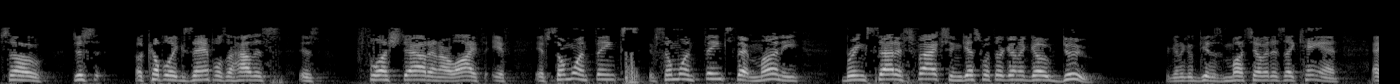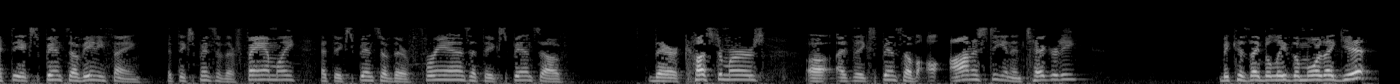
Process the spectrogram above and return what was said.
So, just a couple of examples of how this is flushed out in our life. If if someone thinks if someone thinks that money brings satisfaction, guess what they're going to go do? They're going to go get as much of it as they can at the expense of anything, at the expense of their family, at the expense of their friends, at the expense of their customers, uh, at the expense of honesty and integrity, because they believe the more they get,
